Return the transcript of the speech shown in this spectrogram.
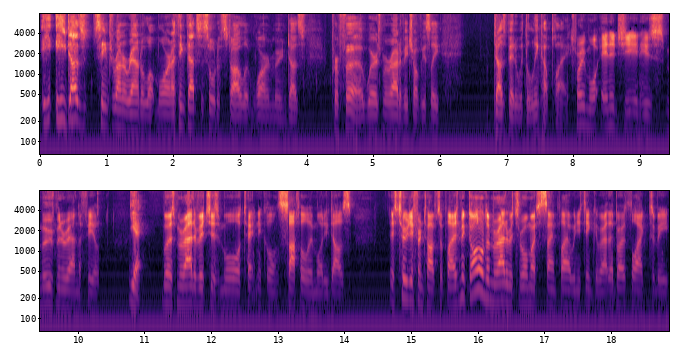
he, he does seem to run around a lot more, and I think that's the sort of style that Warren Moon does prefer, whereas Muradovic obviously does better with the link up play. It's probably more energy in his movement around the field, Yeah, whereas Muradovic is more technical and subtle in what he does. There's two different types of players. McDonald and Muradovic are almost the same player when you think about it. They both like to be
